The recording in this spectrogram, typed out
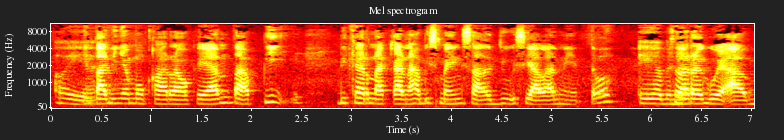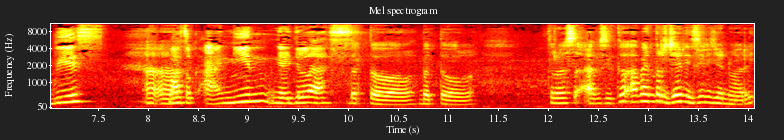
Oh iya. yang tadinya mau karaokean tapi dikarenakan habis main salju sialan itu Iya benar. suara gue habis Uh-uh. masuk angin nggak jelas Betul, betul. Terus abis itu apa yang terjadi sih di Januari?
